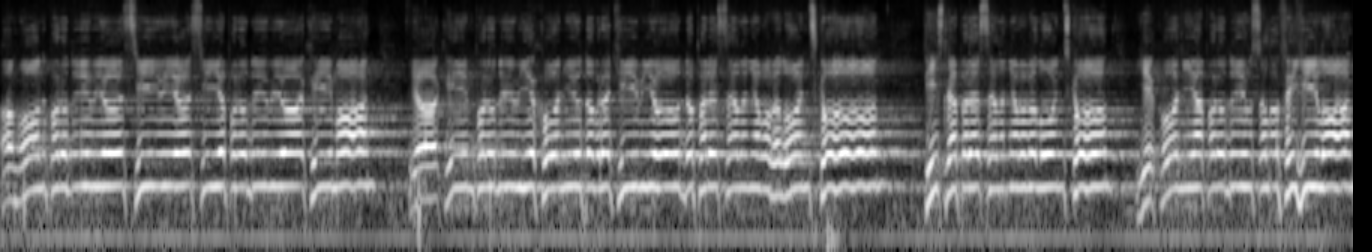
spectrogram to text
Амон породив Йосію, Йосія породив Йоакима, Яким породив Єхонію та братів його до переселення Вавилонського. Після переселення Вавилонського Єхонія породив Салафеїла,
